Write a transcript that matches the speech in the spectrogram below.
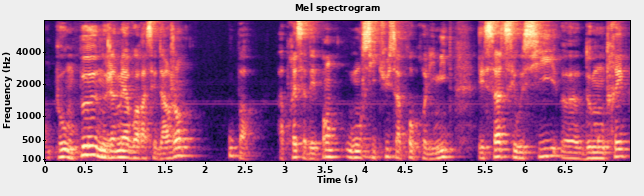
on peut, on peut ne jamais avoir assez d'argent ou pas. Après, ça dépend où on situe sa propre limite. Et ça, c'est aussi euh, de montrer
